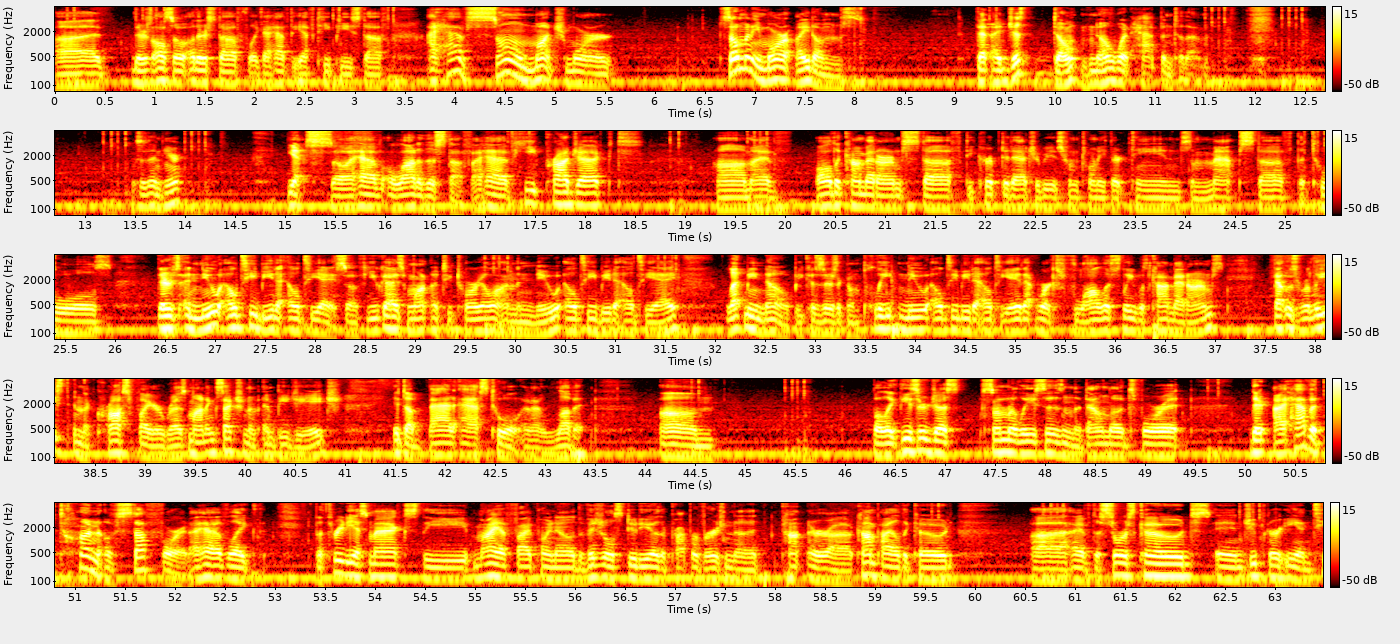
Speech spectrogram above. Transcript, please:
Uh, there's also other stuff like I have the FTP stuff. I have so much more, so many more items that I just don't know what happened to them. Was it in here? Yes, so I have a lot of this stuff. I have Heat Project. Um, I have all the Combat Arms stuff, decrypted attributes from 2013, some map stuff, the tools. There's a new LTB to LTA, so if you guys want a tutorial on the new LTB to LTA, let me know because there's a complete new LTB to LTA that works flawlessly with Combat Arms that was released in the Crossfire res modding section of MPGH. It's a badass tool, and I love it. Um, but like these are just some releases and the downloads for it. There, I have a ton of stuff for it. I have like the 3ds Max, the Maya 5.0, the Visual Studio, the proper version to com- or uh, compile the code. Uh, I have the source codes in Jupiter ENT.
